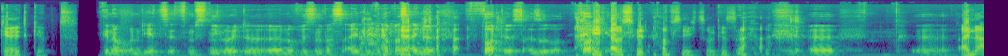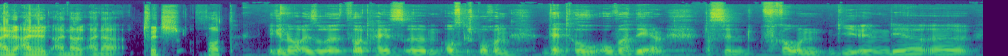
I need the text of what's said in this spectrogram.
Geld gibt. Genau, und jetzt, jetzt müssten die Leute äh, noch wissen, was, ein, was eine Thought ist. Also, Thought, ich habe es mit Absicht so gesagt. äh, äh, eine, eine, eine, eine, eine Twitch-Thought. Genau, also äh, Thought heißt ähm, ausgesprochen That Ho Over There. Das sind Frauen, die in der äh,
